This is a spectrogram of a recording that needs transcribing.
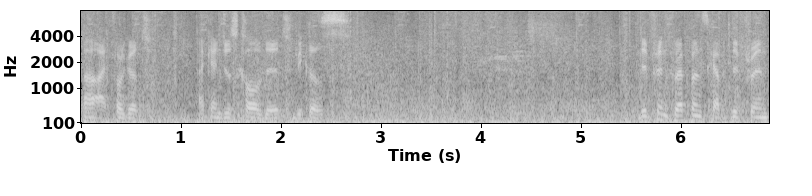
Ah, I forgot. I can just hold it because Different weapons have different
